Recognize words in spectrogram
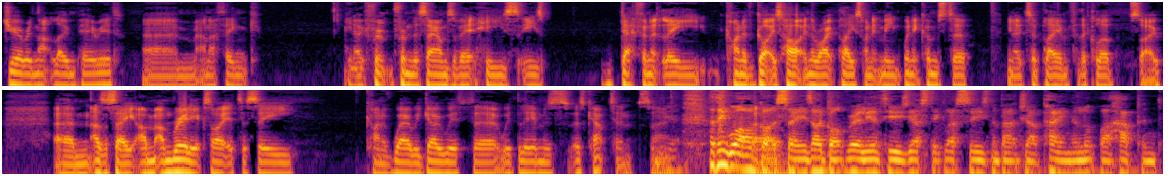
during that loan period, um, and I think you know from from the sounds of it, he's he's definitely kind of got his heart in the right place when it mean when it comes to you know to playing for the club. So um, as I say, I'm I'm really excited to see kind of where we go with uh, with Liam as, as captain. So yeah. I think what I've got um, to say is I got really enthusiastic last season about Jack Payne, and look what happened.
